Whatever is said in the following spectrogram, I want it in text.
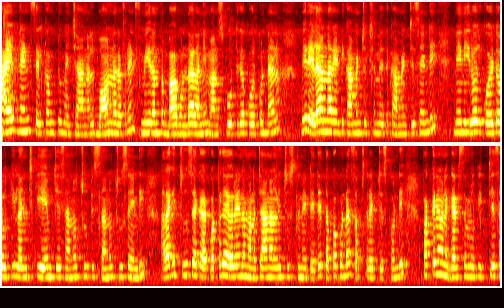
Hi friends welcome to my channel. బాగున్నారా ఫ్రెండ్స్? మీరంతా బాగుండాలని మనస్ఫూర్తిగా కోరుకుంటున్నాను. మీరు ఎలా ఉన్నారేంటి? కామెంట్ సెక్షన్లో అయితే కామెంట్ చేసేయండి. నేను ఈరోజు కోయటోళ్ళకి లంచ్కి ఏం చేశానో చూపిస్తాను. చూసేయండి. అలాగే చూసాక కొత్తగా ఎవరైనా మన ఛానల్ని చూస్తున్నట్టయితే తప్పకుండా సబ్స్క్రైబ్ చేసుకోండి. పక్కనే ఉన్న గంట సింబల్ క్లిక్ చేసి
